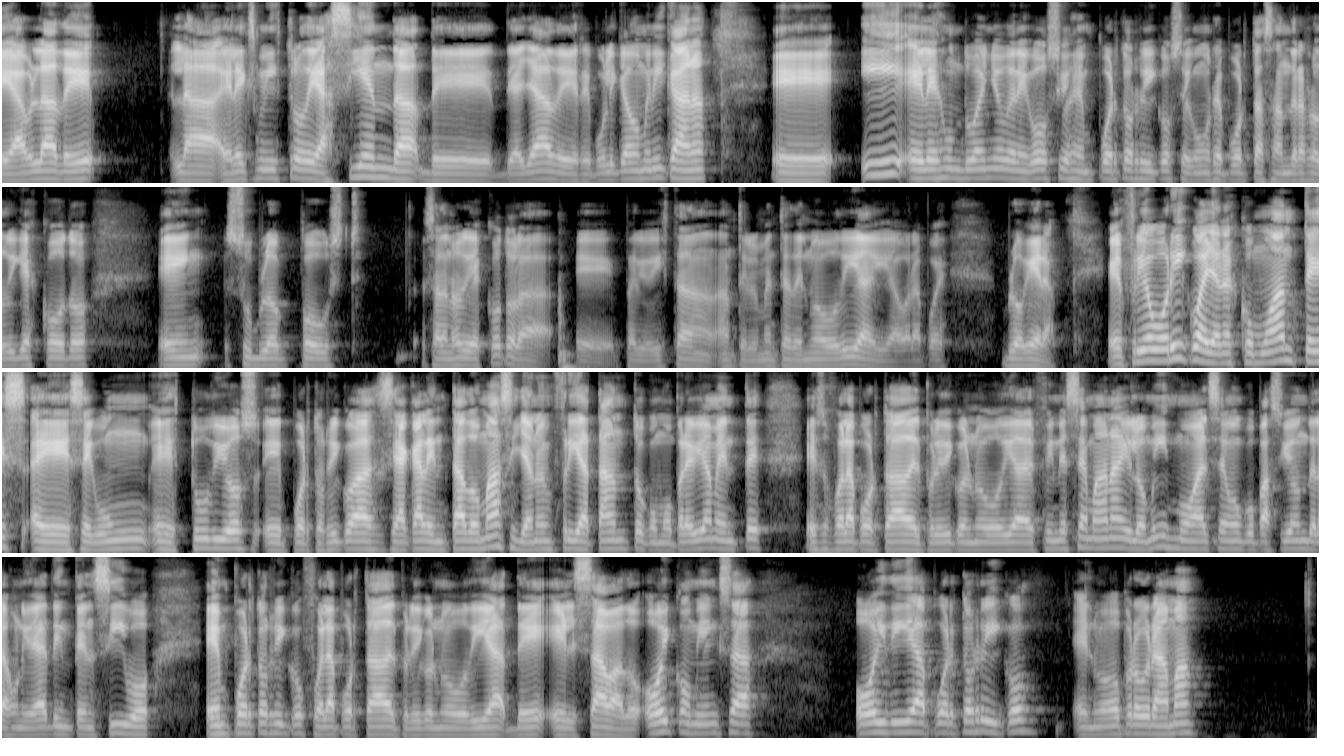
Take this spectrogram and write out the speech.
habla de la, el exministro de Hacienda de, de allá, de República Dominicana, eh, y él es un dueño de negocios en Puerto Rico, según reporta Sandra Rodríguez Coto en su blog post. Sandra Rodríguez Coto, la eh, periodista anteriormente del Nuevo Día y ahora pues bloguera. El frío boricua ya no es como antes, eh, según estudios, Puerto Rico se ha calentado más y ya no enfría tanto como previamente. Eso fue la portada del periódico El Nuevo Día del fin de semana y lo mismo alza en ocupación de las unidades de intensivo en Puerto Rico fue la portada del periódico El Nuevo Día del sábado. Hoy comienza Hoy día Puerto Rico, el nuevo programa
